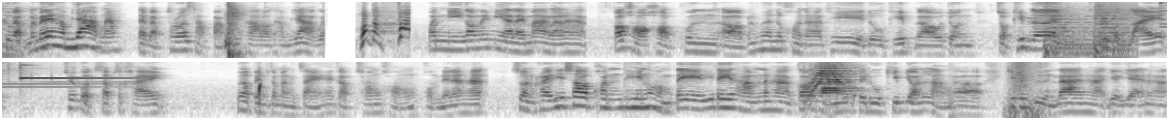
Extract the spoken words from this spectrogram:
คือแบบมันไม่ได้ทำยากนะ แต่แบบโทรศัพท์อะมันพาเราทำยากเว้ย What the fuck วันนี้ก็ไม่มีอะไรมากแล้วนะฮะ ก็ขอขอบคุณเอ่อเพื่อนๆทุกคนนะฮะที่ดูคลิปเราจนจบคลิปเลยช่วยกด ไลค์ช่วยกด Subscribe เพื่อเป็นกำลังใจให้กับช่องของผมด้วยนะฮะ ส่วนใครที่ชอบคอนเทนต์ของเต้ที่เต้ทำนะฮะ ก็สามารถไปดูคลิปย้อนหลังเอ่อคลิปอื่นๆได้นะฮะ เยอะแยะนะฮะ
